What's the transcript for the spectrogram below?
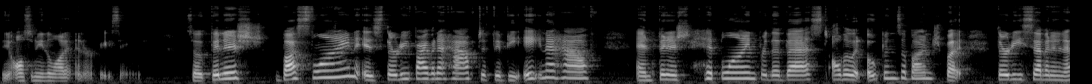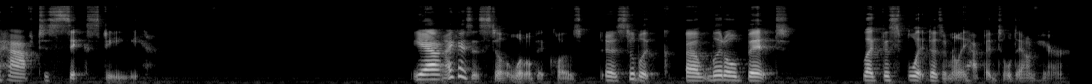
And you also need a lot of interfacing. So finished bust line is 35 and a half to 58 and a half and finished hip line for the vest, although it opens a bunch, but 37 and a half to 60. Yeah, I guess it's still a little bit closed. Uh, still a little bit like the split doesn't really happen until down here.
